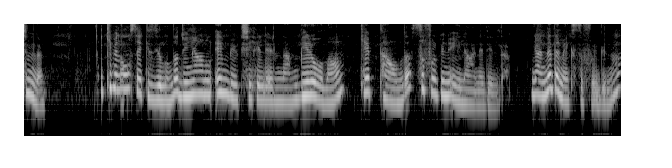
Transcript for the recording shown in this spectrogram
Şimdi 2018 yılında dünyanın en büyük şehirlerinden biri olan Cape Town'da sıfır günü ilan edildi. Yani ne demek sıfır günü?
